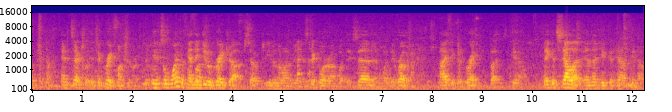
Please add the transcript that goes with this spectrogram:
Okay. And it's actually, it's a great function room too. It's a wonderful And they do a function. great job, so even though I'm being a stickler on what they said and what they wrote, I think they're great, but, you know, they could sell it, and then you could have, you know,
